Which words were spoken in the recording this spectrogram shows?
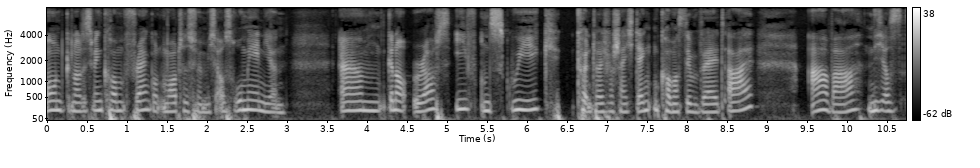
Und genau deswegen kommen Frank und Mortis für mich aus Rumänien. Ähm, genau, Ruffs, Eve und Squeak, könnt ihr euch wahrscheinlich denken, kommen aus dem Weltall. Aber nicht aus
